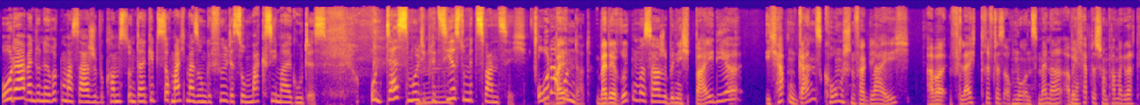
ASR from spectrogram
oder wenn du eine Rückenmassage bekommst und da gibt es doch manchmal so ein Gefühl, das so maximal gut ist. Und das multiplizierst du mit 20 oder Mm. bei, 100. Bei der Rückenmassage bin ich bei dir. Ich habe einen ganz komischen Vergleich, aber vielleicht trifft das auch nur uns Männer, aber Ja. ich habe das schon ein paar Mal gedacht.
